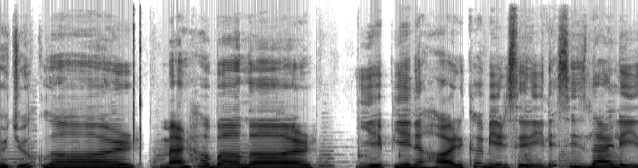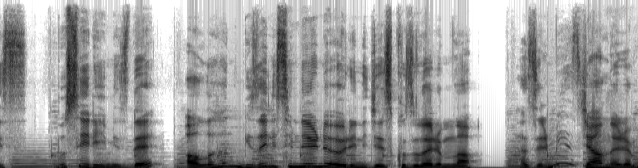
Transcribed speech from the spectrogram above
Çocuklar, merhabalar. Yepyeni harika bir seriyle sizlerleyiz. Bu serimizde Allah'ın güzel isimlerini öğreneceğiz kuzularımla. Hazır mıyız canlarım?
